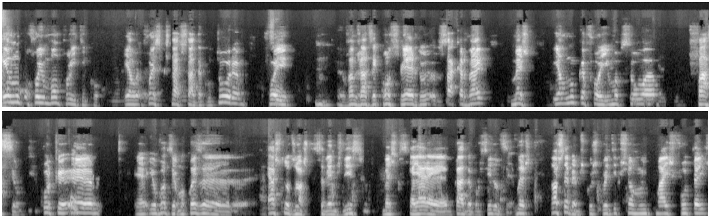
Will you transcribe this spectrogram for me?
ele nunca foi um bom político ele foi secretário de Estado da Cultura, foi, Sim. vamos já dizer, conselheiro do, do Sá Carneiro, mas ele nunca foi uma pessoa fácil, porque é, eu vou dizer uma coisa, acho que todos nós sabemos disso, mas que se calhar é um bocado aborrecido dizer, mas nós sabemos que os políticos são muito mais fúteis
